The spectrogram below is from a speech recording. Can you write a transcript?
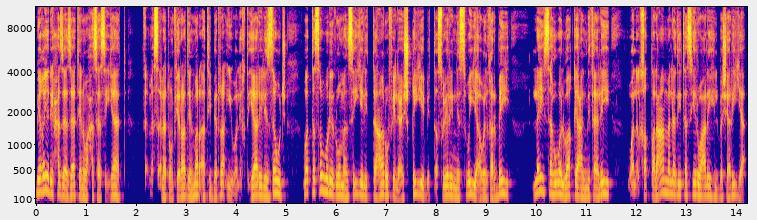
بغير حزازات وحساسيات فمسألة انفراد المرأة بالرأي والاختيار للزوج والتصور الرومانسي للتعارف العشقي بالتصوير النسوي أو الغربي ليس هو الواقع المثالي ولا الخط العام الذي تسير عليه البشرية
